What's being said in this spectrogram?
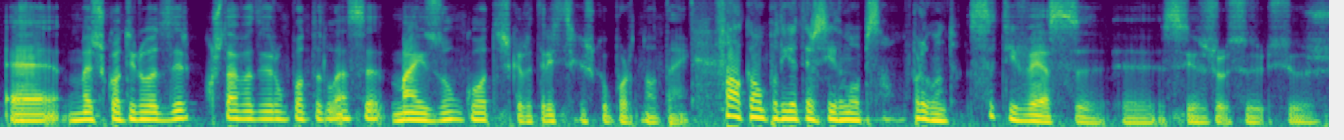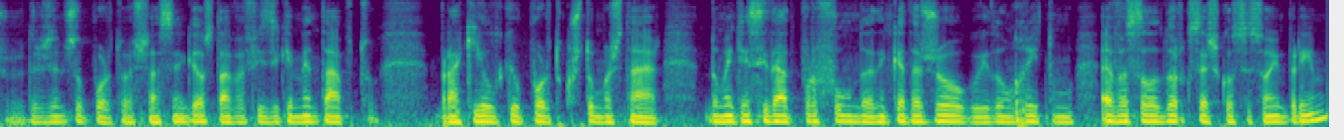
Uh, mas continuo a dizer que gostava de ver um ponto de lança, mais um com outras características que o Porto não tem. Falcão podia ter sido uma opção, pergunto. Se tivesse, uh, se, os, se, se os dirigentes do Porto achassem que ele estava fisicamente apto para aquilo que o Porto costuma estar, de uma intensidade profunda em cada jogo e de um ritmo avassalador que Sérgio Conceição imprime?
